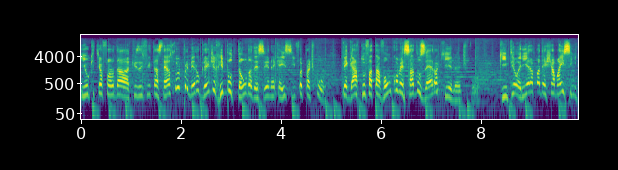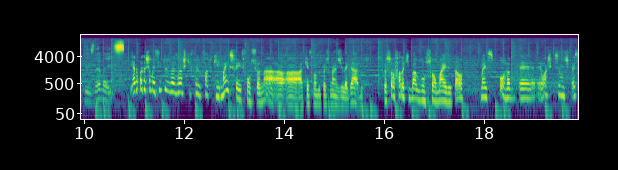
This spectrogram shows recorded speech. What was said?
E o que tinha falando da Crise das Infinitas Terras foi o primeiro grande rebootão da DC, né? Que aí sim foi pra, tipo, pegar tudo e falar, tá, vamos começar do zero aqui, né? Tipo, que em teoria era pra deixar mais simples, né? Mas. Era pra deixar mais simples, mas eu acho que foi o fato que mais fez funcionar a, a- questão do personagem de legado. O pessoal fala que bagunçou mais e tal, mas, porra, é, eu acho que se não tivesse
